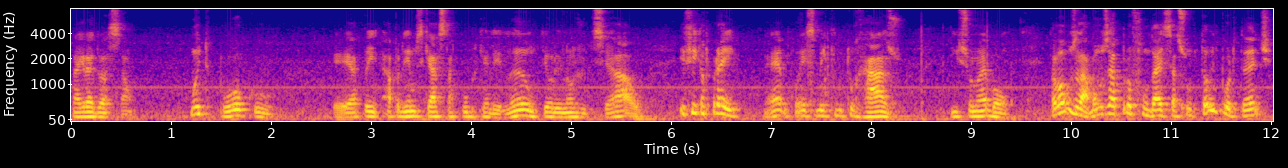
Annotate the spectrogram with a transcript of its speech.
na graduação. Muito pouco. É, aprendemos que a asta pública é leilão, tem o leilão judicial, e fica por aí. Né? Um conhecimento muito raso. Isso não é bom. Então vamos lá, vamos aprofundar esse assunto tão importante,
